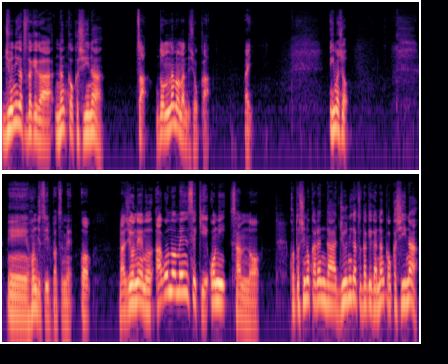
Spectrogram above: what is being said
ー12月だけがなんかおかしいな。さあどんなのなんでしょうか。はい。行きましょう。えー、本日一発目おラジオネーム顎の面積鬼さんの今年のカレンダー12月だけがなんかおかしいな。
